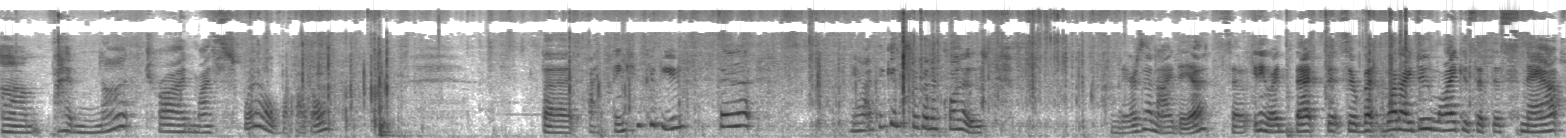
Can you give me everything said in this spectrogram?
Um, I have not tried my S'well bottle but I think you could use that. Yeah, I think it's still going to close. And there's an idea. So anyway, that fits there. But what I do like is that the snap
